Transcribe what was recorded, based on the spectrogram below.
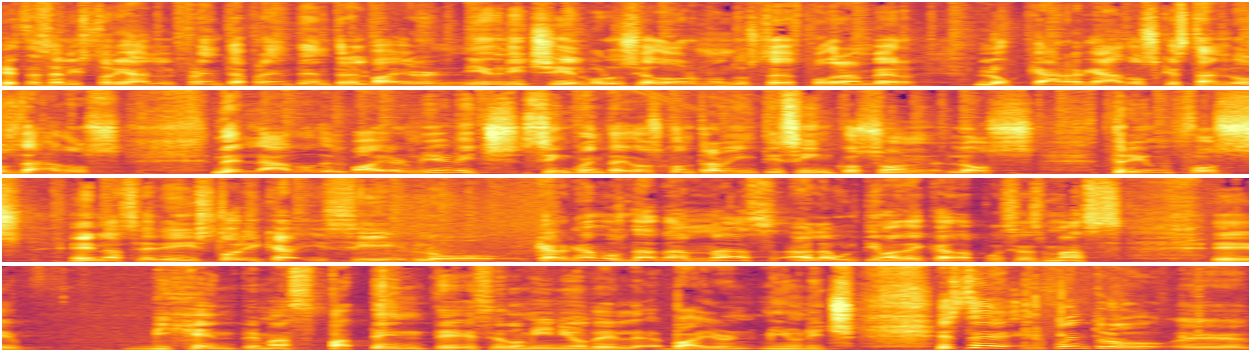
Este es el historial, el frente a frente entre el Bayern Múnich y el Borussia Dortmund. Ustedes podrán ver lo cargados que están los dados del lado del Bayern Múnich. 52 contra 25 son los triunfos en la serie histórica y si lo cargamos nada más a la última década, pues es más... eh, vigente, más patente ese dominio del Bayern Múnich. Este encuentro eh,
